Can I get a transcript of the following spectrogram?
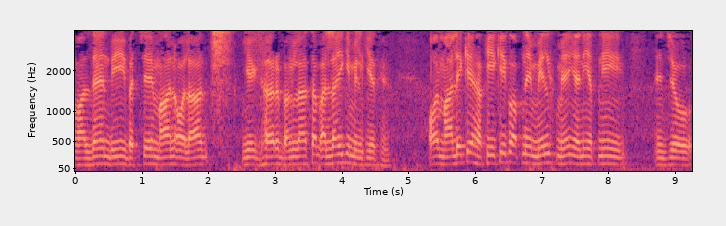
والدین بھی، بچے، مال، اولاد، یہ گھر، بنگلہ سب اللہ ہی کی ملکیت ہیں۔ اور مالک حقیقی کو اپنے ملک میں یعنی اپنی جو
